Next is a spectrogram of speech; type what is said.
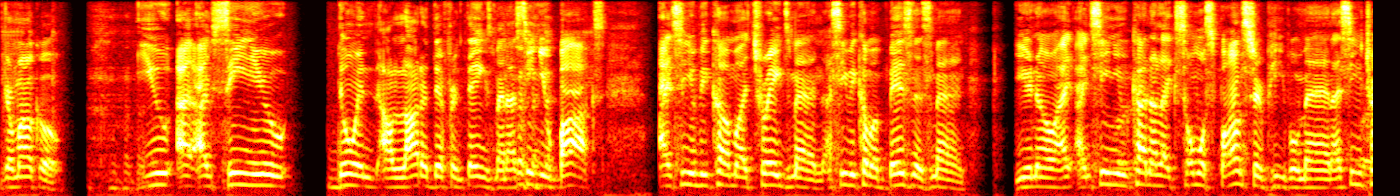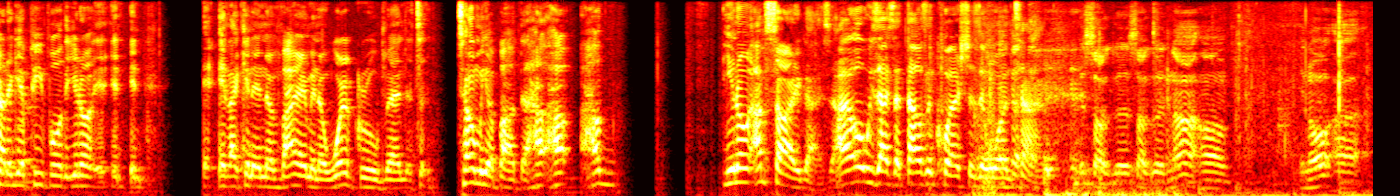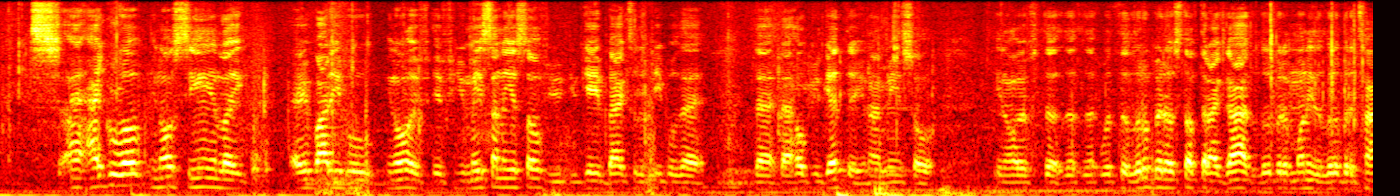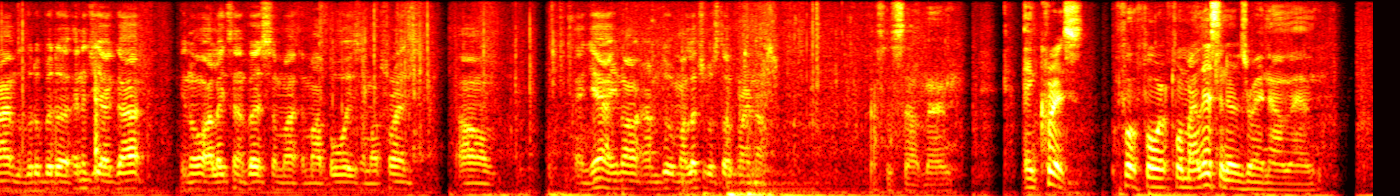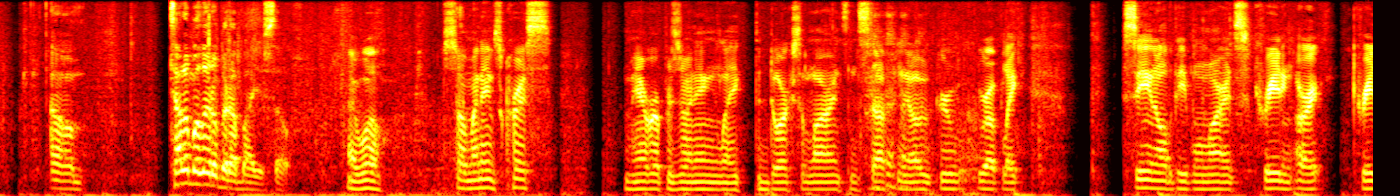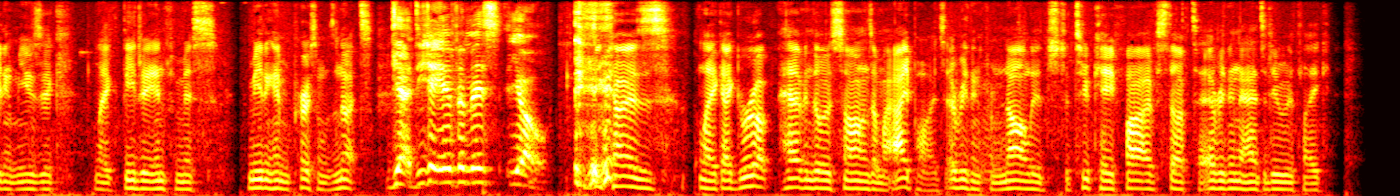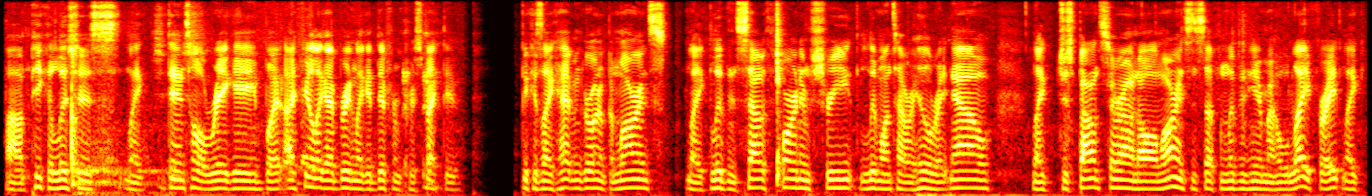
Yamarco, you I, I've seen you doing a lot of different things, man. I've seen you box. I seen you become a tradesman. I seen you become a businessman. You know, I I seen you kind of like almost sponsor people, man. I see you try to get people, you know, in, in, in like in an environment, a work group, man. T- tell me about that. How how how? You know, I'm sorry, guys. I always ask a thousand questions at one time. It's all good. It's all good. Nah, um, you know, uh, I, I grew up, you know, seeing like everybody who, you know, if, if you made something of yourself, you, you gave back to the people that that that help you get there. You know what I mean? So, you know, if the, the, the with the little bit of stuff that I got, the little bit of money, the little bit of time, the little bit of energy I got, you know, I like to invest in my in my boys and my friends. Um, and yeah, you know, I'm doing my electrical stuff right now. That's what's up, man. And Chris, for for for my listeners right now, man, um, tell them a little bit about yourself. I will. So my name's Chris. I'm here representing like the dorks in Lawrence and stuff. You know, grew grew up like seeing all the people in Lawrence creating art, creating music. Like DJ Infamous, meeting him in person was nuts. Yeah, DJ Infamous, yo. because like I grew up having those songs on my iPods, everything from Knowledge to 2K5 stuff to everything that had to do with like uh, Peakalicious, like dancehall reggae. But I feel like I bring like a different perspective because like having grown up in Lawrence, like lived in South Farnham Street, live on Tower Hill right now, like just bounced around all Lawrence and stuff and living here my whole life, right? Like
